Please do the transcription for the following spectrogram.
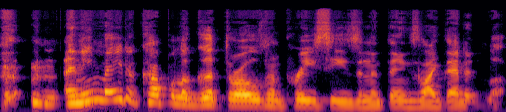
and he made a couple of good throws in preseason and things like that. look,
